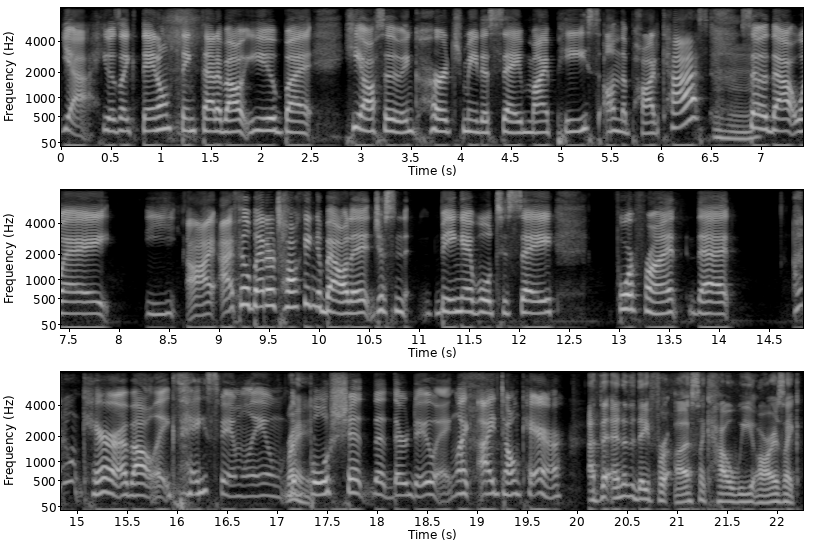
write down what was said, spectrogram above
Yeah, he was like, they don't think that about you, but he also encouraged me to say my piece on the podcast. Mhm. So that way, I, I feel better talking about it, just being able to say forefront that I don't care about like the Ace family and the bullshit that they're doing. Like, I don't care. at the end of the day, for us, like how we are is like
